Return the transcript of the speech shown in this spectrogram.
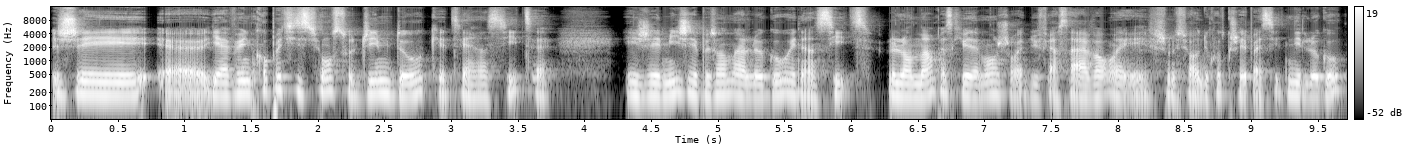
J'ai, euh, il y avait une compétition sur Jimdo qui était un site. Et j'ai mis, j'ai besoin d'un logo et d'un site le lendemain parce qu'évidemment, j'aurais dû faire ça avant et je me suis rendu compte que j'avais pas de site ni de logo.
